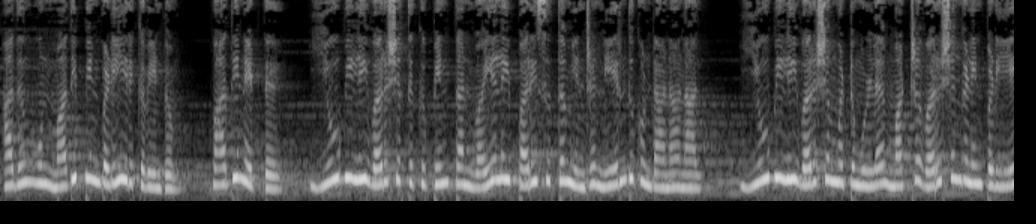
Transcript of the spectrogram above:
அது உன் மதிப்பின்படி இருக்க வேண்டும். பதினெட்டு. யூபிலி வருஷத்துக்கு பின் தன் வயலை பரிசுத்தம் என்று நேர்ந்து கொண்டானானால் யூபிலி வருஷம் மட்டுமுள்ள மற்ற வருஷங்களின்படியே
